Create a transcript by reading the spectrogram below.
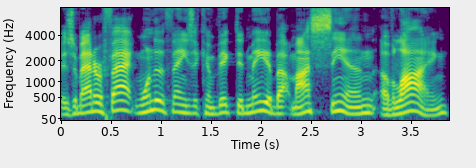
As a matter of fact, one of the things that convicted me about my sin of lying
